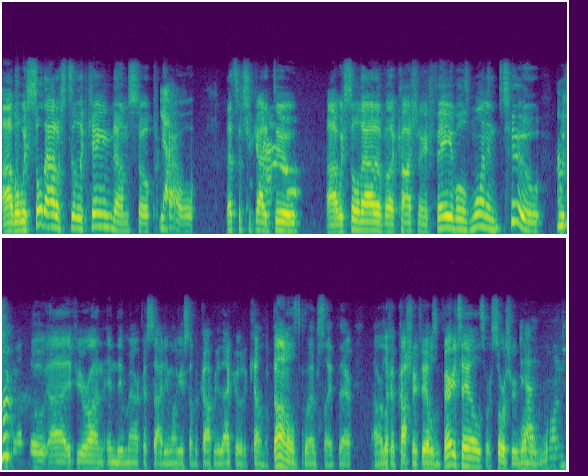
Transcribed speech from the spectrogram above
Uh, well, we sold out of Still the Kingdom, so Yeah. pow, that's what you got to do. Uh, we sold out of uh, Cautionary Fables one and two, which Uh-huh. you can also, uh, if you're on in the America side, you want to get yourself a copy of that, go to Kel McDonald's website there, uh, or look up Cautionary Fables and Fairy Tales or Sorcery Yeah. 101.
